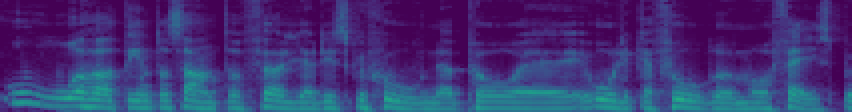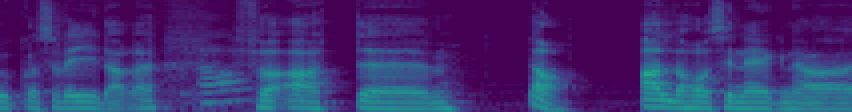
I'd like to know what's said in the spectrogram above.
oerhört intressant att följa diskussioner på eh, olika forum och Facebook och så vidare. Ja. För att, eh, ja, alla har sina egna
